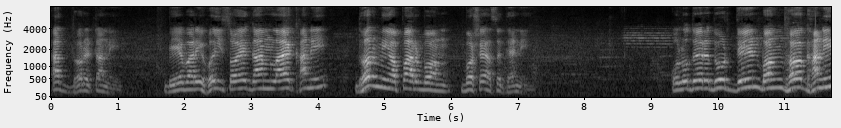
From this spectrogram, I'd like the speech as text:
হাত ধরে টানি। বিয়ে বাড়ি হইচয় গামলায় খানি, ধর্মীয় পার্বণ বসে আছে ধ্যানী। কলুদের দুর্দিন বন্ধ ঘানি,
